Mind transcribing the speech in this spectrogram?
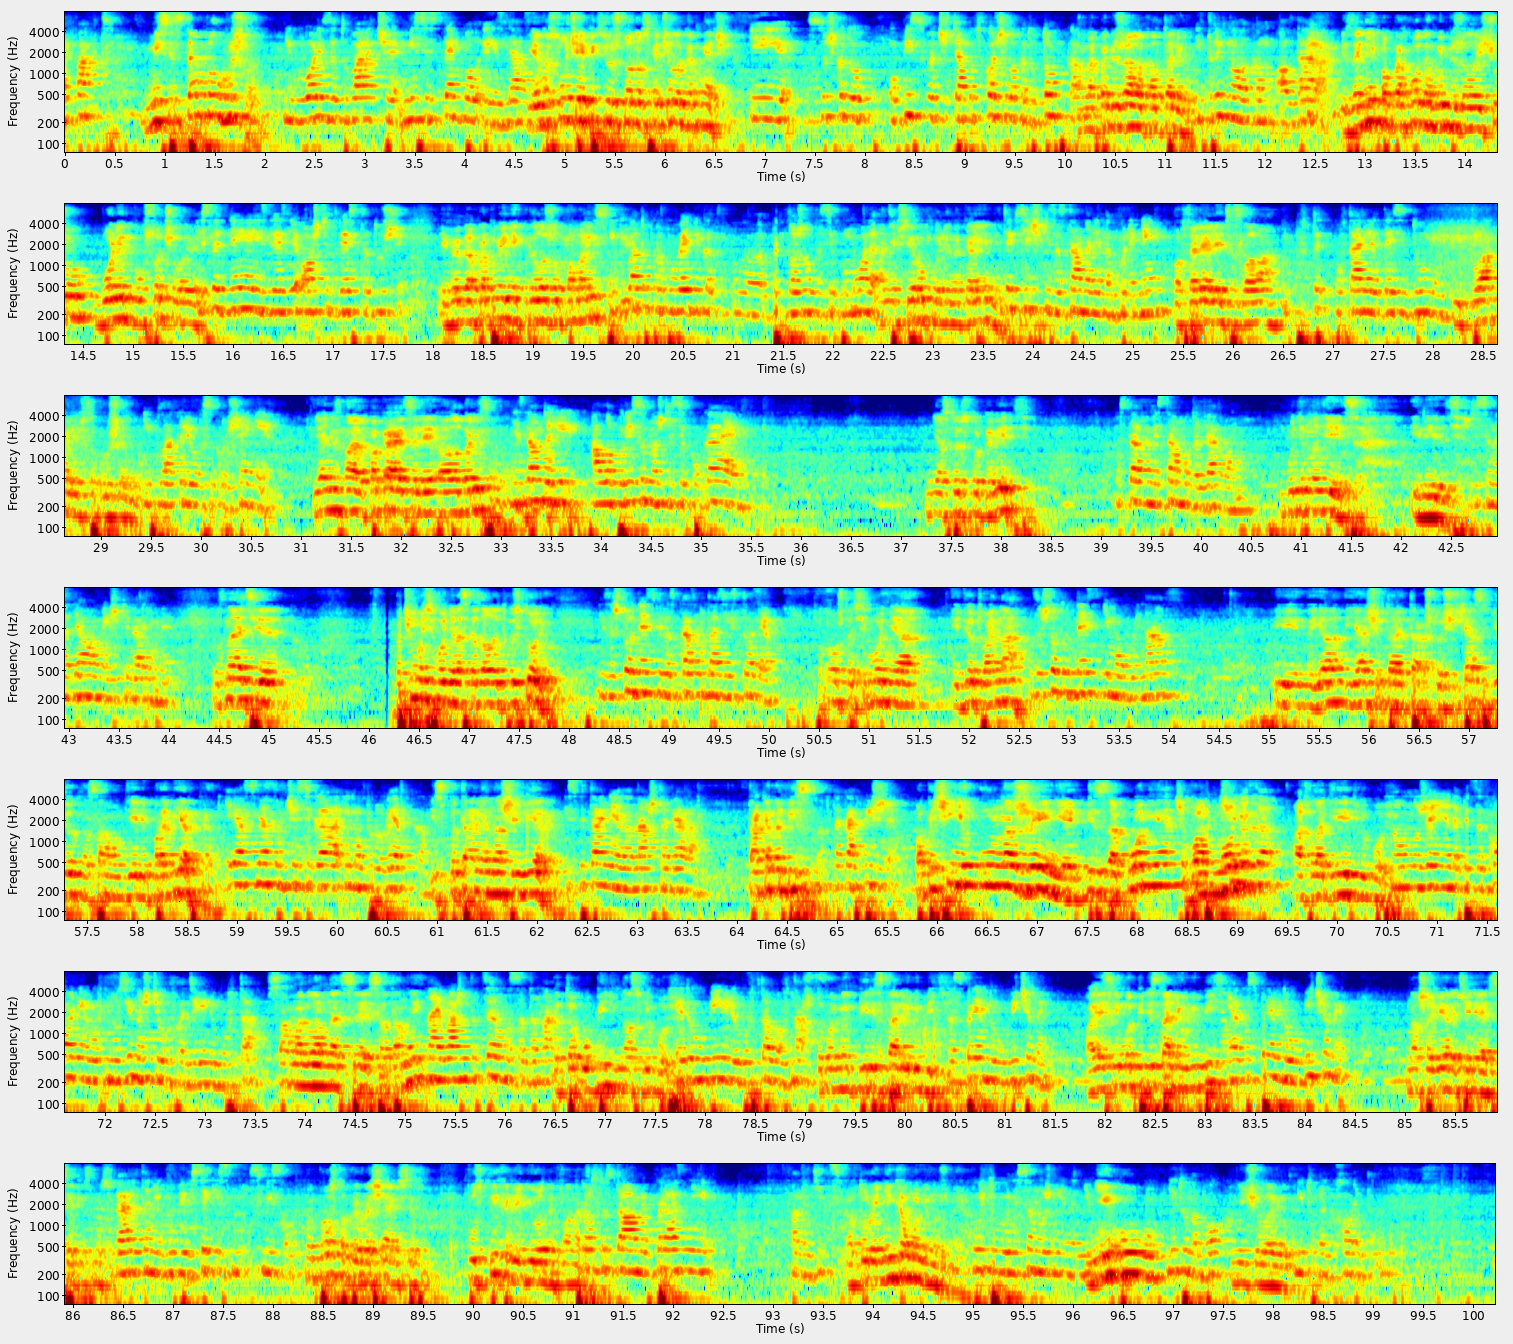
факт. миссис Темпл вышла. Ни говори за това, че мисис Темпъл е И излязла. этот случай описывает, что она вскочила как мяч. И случката описва, че тя подскочила като топка Она побежала к алтарю. и тръгнала към алтара. И за ней по проходам выбежало еще более 200 И человек. след нея излезли още 200 души. И когда проповедник предложил помолиться, И когато проповедникът е, предложил да се помолят, они все рухнули на колени, те всички застанали на колене повторяли эти слова и повт- повтаряли тези думи и плакали в сокрушении. и плакали в съкрушение. Я не знаю, покаяться ли Алла Борисовна. Не знам дали Алла Борисовна ще се покае. Мне остается только верить. Оставаме само да вярвам. Будем надеяться и верить. Ще се надяваме и ще вярваме. Вы знаете, почему я сегодня рассказал эту историю? И защо днес ви разказвам тази история? Потому что сегодня идет война, Защото днес има война и я, я считаю так, что сейчас идет на самом деле проверка, аз смятам, че сега има проверка. испытание нашей веры. Изпитание на нашата вяра. Так и написано. Така пише. По причине умножения беззакония Че во многих охладеет любовь. на умножение на беззаконие в мнозина ще охлади любовта. Самая главная цель сатаны Най-важната цел на Сатана – это убить в нас любовь, е да убие любовта в нас. чтобы мы перестали любить. Да спрем да обичаме. А если мы перестанем любить, ако спрем да обичаме, наша вера теряет всякий смысл. вярата ни губи всеки см- смисъл. Мы просто превращаемся в пустых религиозных фанатиков, Просто ставаме празни фанатици, которые никому не нужны. които не са нужни на Ни никого, Богу, нито на Бог, ни человеку. нито на хората.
